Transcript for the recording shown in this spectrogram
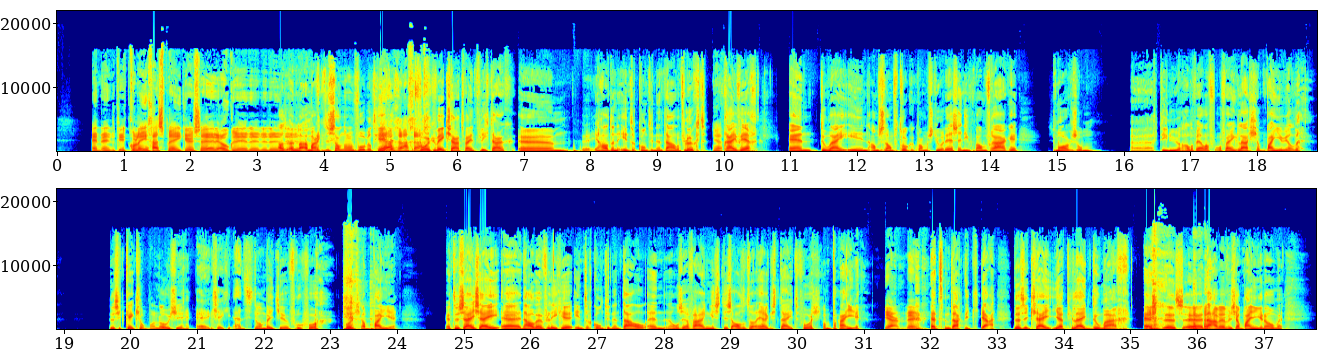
En, en collega-sprekers, hè, ook de, de, de, de- Als, mag ik Sander een voorbeeld geven? Ja, graag, graag. Vorige week zaten wij in het vliegtuig. Ehm, we hadden een intercontinentale vlucht, Ja. vrij ver. En toen wij in Amsterdam vertrokken, kwam een stewardess. En die kwam vragen, 's morgens om eh, tien uur, half elf, of wij een glaas champagne wilden. Dus ik keek zo op mijn loge en ik zeg, ja, het is wel een beetje vroeg voor, voor champagne. En toen zei zij, eh, nou, wij vliegen intercontinentaal. En onze ervaring is, het is altijd wel ergens tijd voor champagne. ja, nee, En toen dacht ik, ja. Dus ik zei, je hebt gelijk, doe maar. En dus, eh, nou, we hebben champagne genomen.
